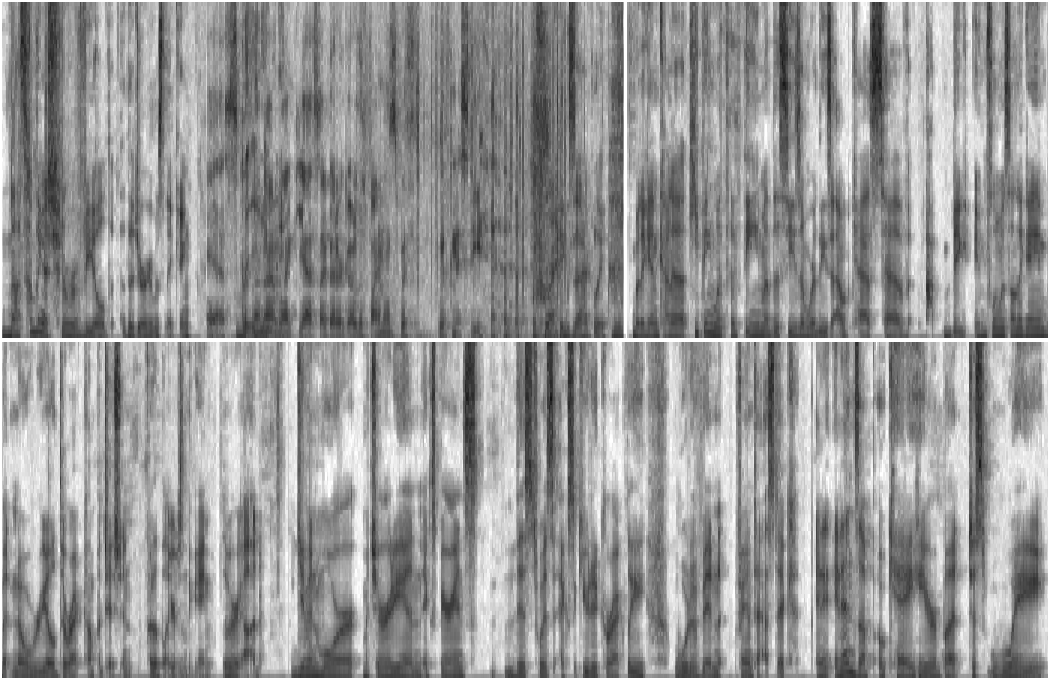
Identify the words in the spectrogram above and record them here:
not something I should have revealed. The jury was thinking. Yes, but then anyway. I'm like, yes, I better go to the finals with with Misty. right, exactly. But again, kind of keeping with the theme of the season, where these outcasts have big influence on the game, but no real direct competition for the players in the game. It's very odd given more maturity and experience, this twist executed correctly would have been fantastic. And it, it, ends up okay here, but just way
